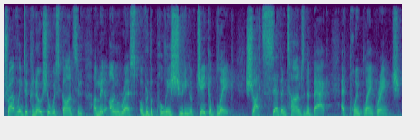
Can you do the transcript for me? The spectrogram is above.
traveling to Kenosha, Wisconsin, amid unrest over the police shooting of Jacob Blake shot seven times in the back at point blank range.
